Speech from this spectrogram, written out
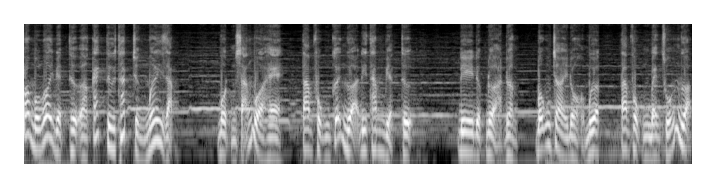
có một ngôi biệt thự Ở cách tư thất chừng mươi dặm. Một sáng mùa hè, Tam Phục cưỡi ngựa đi thăm biệt thự. Đi được nửa đường, Bỗng trời đổ mưa, Tam Phục bèn xuống ngựa,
